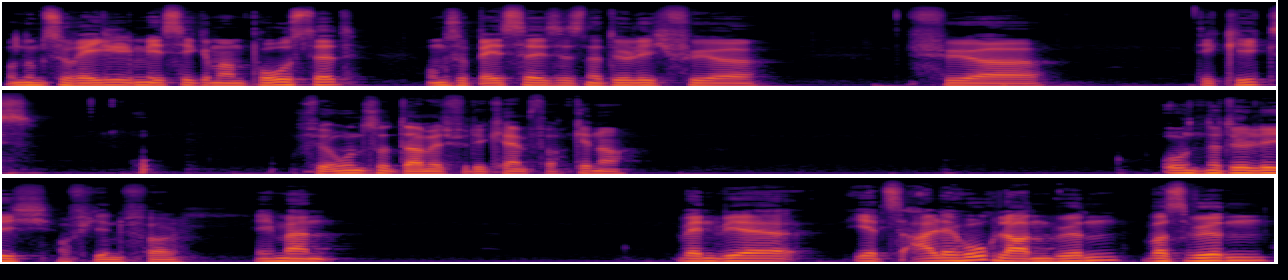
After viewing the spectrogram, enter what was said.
Und umso regelmäßiger man postet, umso besser ist es natürlich für, für die Klicks. Für uns und damit für die Kämpfer. Genau. Und natürlich, Auf jeden Fall. ich meine, wenn wir jetzt alle hochladen würden, was würden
